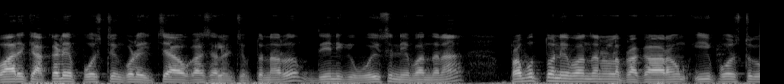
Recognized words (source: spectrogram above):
వారికి అక్కడే పోస్టింగ్ కూడా ఇచ్చే అవకాశాలని చెప్తున్నారు. దీనికి వయసు నిబంధన ప్రభుత్వ నిబంధనల ప్రకారం ఈ పోస్టుకు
